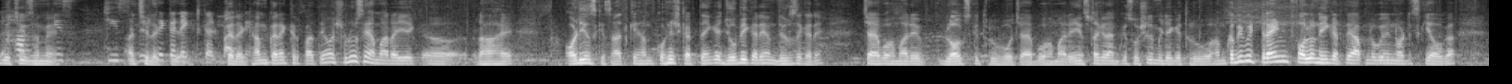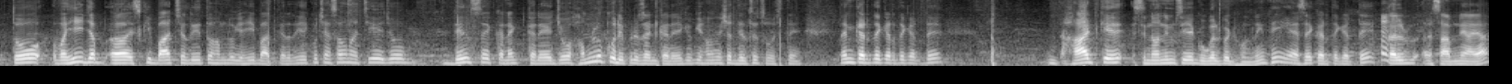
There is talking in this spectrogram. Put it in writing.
जो चीज़ हमें चीज़ अच्छी लगती कनेक्ट कर करेक्ट हम कनेक्ट कर पाते हैं और शुरू से हमारा ये रहा है। ऑडियंस के साथ कि हम कोशिश करते हैं कि जो भी करें, हम दिल से करें, चाहे वो हमारे ब्लॉग्स के थ्रू हो, चाहे वो हमारे इंस्टाग्राम के सोशल मीडिया के थ्रू हो। हम कभी भी ट्रेंड फॉलो नहीं करते, आप लोगों ने नोटिस किया होगा। तो वही जब इसकी बात चल रही तो हम लोग यही बात कर रहे थे कि कुछ ऐसा होना चाहिए जो दिल से कनेक्ट करे, जो हम लोग को रिप्रेजेंट करे, क्योंकि हम हमेशा दिल से सोचते हैं। देन करते करते करते हार्ट के सिनोनिम्स ये गूगल पे ढूंढ रही थी, ऐसे करते करते कल्ब सामने आया।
